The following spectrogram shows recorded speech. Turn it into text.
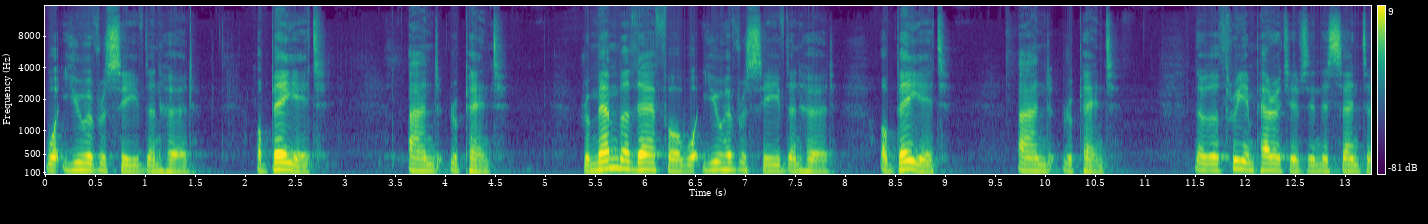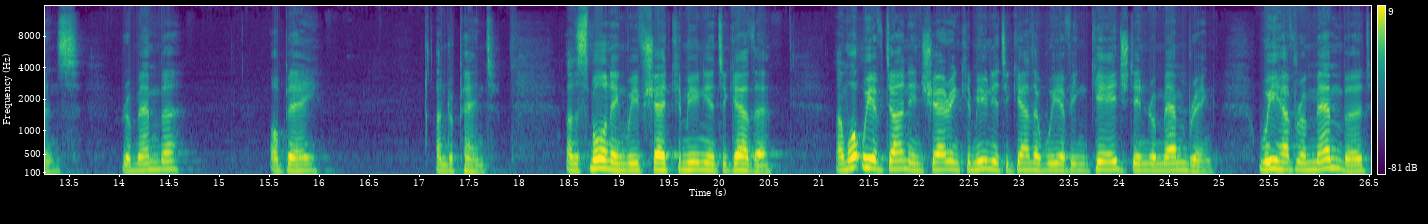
what you have received and heard, obey it and repent. Remember, therefore, what you have received and heard, obey it and repent. Now, there are three imperatives in this sentence remember, obey, and repent. And this morning we've shared communion together. And what we have done in sharing communion together, we have engaged in remembering. We have remembered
